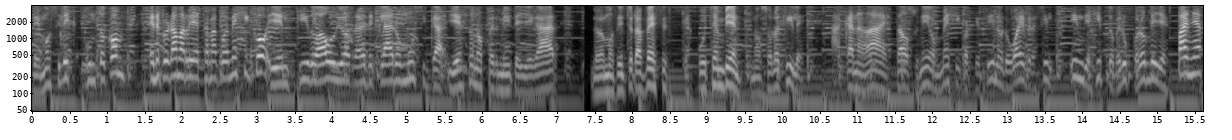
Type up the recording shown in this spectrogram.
de Mosilic.com, en el programa Ría Chamaco de México y en Kido Audio a través de Claro Música y eso nos permite llegar lo hemos dicho otras veces, que escuchen bien, no solo Chile, a Canadá, Estados Unidos, México, Argentina, Uruguay, Brasil, India, Egipto, Perú, Colombia y España.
